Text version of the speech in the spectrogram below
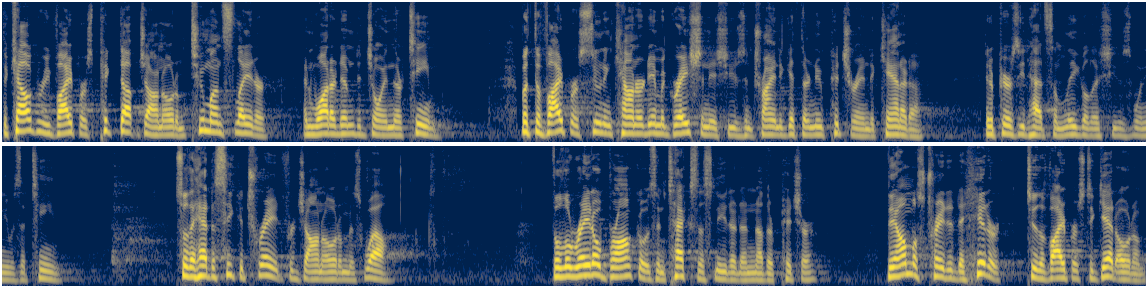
The Calgary Vipers picked up John Odom two months later and wanted him to join their team. But the Vipers soon encountered immigration issues in trying to get their new pitcher into Canada. It appears he'd had some legal issues when he was a teen. So they had to seek a trade for John Odom as well. The Laredo Broncos in Texas needed another pitcher. They almost traded a hitter to the Vipers to get Odom.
